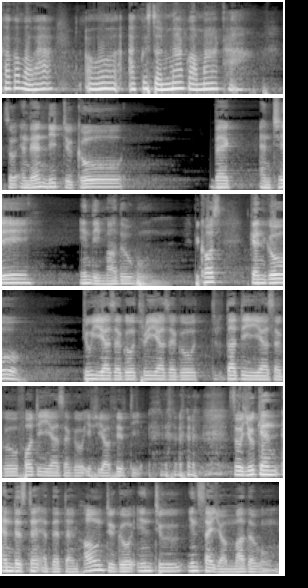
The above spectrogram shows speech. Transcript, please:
เขาก็บอกว่า โอ้อกุศลมากกว่ามากค่ะ So and then need to go back and stay in the mother womb. Because can go two years ago, three years ago, thirty years ago, forty years ago if you are fifty. so you can understand at that time how to go into inside your mother womb.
